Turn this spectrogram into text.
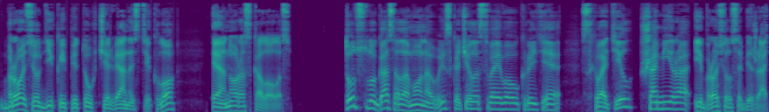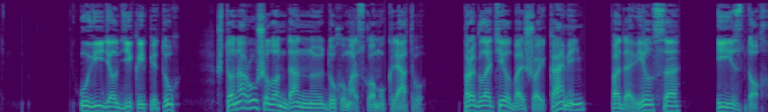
Бросил дикий петух червя на стекло, и оно раскололось. Тут слуга Соломона выскочил из своего укрытия схватил Шамира и бросился бежать. Увидел дикий петух, что нарушил он данную духу морскому клятву, проглотил большой камень, подавился и издох.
